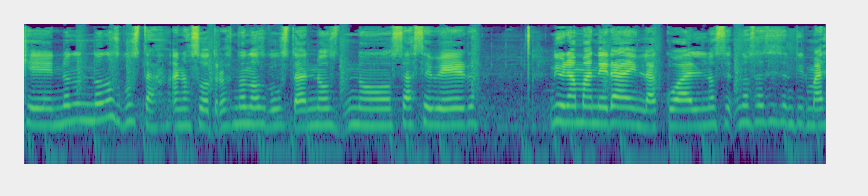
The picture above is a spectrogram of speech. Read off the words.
que no, no, nos gusta a nosotros, no nos gusta, nos, nos hace ver de una manera en la cual nos, nos hace sentir mal.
